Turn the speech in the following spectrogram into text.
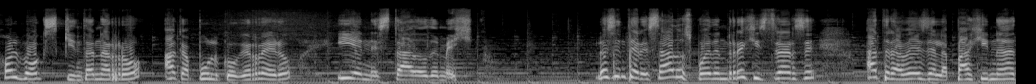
Holbox, Quintana Roo, Acapulco, Guerrero y en Estado de México. Los interesados pueden registrarse a través de la página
